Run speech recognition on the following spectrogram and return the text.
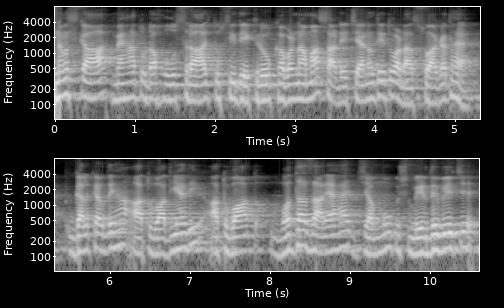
ਨਮਸਕਾਰ, ਮੈਂ ਹਾਂ ਤੁਹਾਡਾ ਹੋਸਟ ਰਾਜ। ਤੁਸੀਂ ਦੇਖ ਰਹੇ ਹੋ ਖਬਰਨਾਮਾ। ਸਾਡੇ ਚੈਨਲ ਤੇ ਤੁਹਾਡਾ ਸਵਾਗਤ ਹੈ। ਗੱਲ ਕਰਦੇ ਹਾਂ ਅੱਤਵਾਦੀਆਂ ਦੀ। ਅੱਤਵਾਦ ਵਧਦਾ ਜਾ ਰਿਹਾ ਹੈ। ਜੰਮੂ ਕਸ਼ਮੀਰ ਦੇ ਵਿੱਚ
